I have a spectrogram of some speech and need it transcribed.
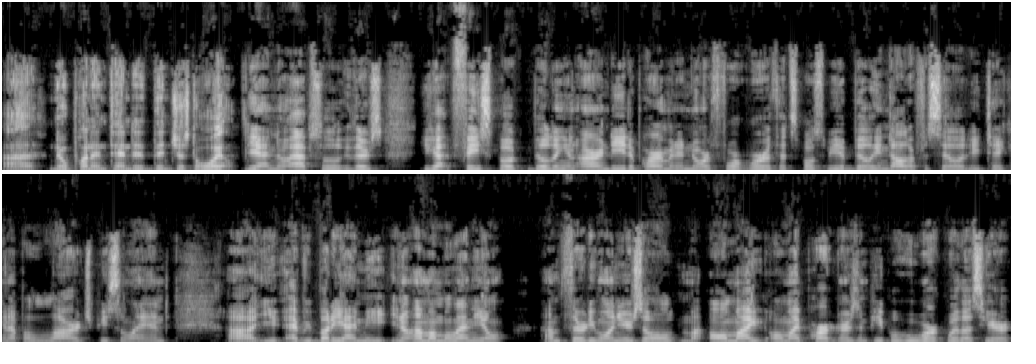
uh, no pun intended, than just oil. Yeah, no, absolutely. There's you got Facebook building an R and D department in North Fort Worth. That's supposed to be a billion dollar facility, taking up a large piece of land. Uh, you, everybody I meet, you know, I'm a millennial. I'm 31 years old. My, all my all my partners and people who work with us here,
